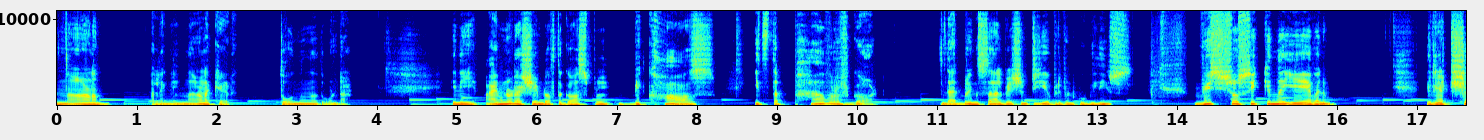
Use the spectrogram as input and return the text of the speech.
നാണം അല്ലെങ്കിൽ നാണക്കേട് തോന്നുന്നത് കൊണ്ടാണ്. ഇനി I am not ashamed of the gospel because it's the power of God that brings salvation to everyone who believes വിശ്വസിക്കുന്ന ഏവനും രക്ഷ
